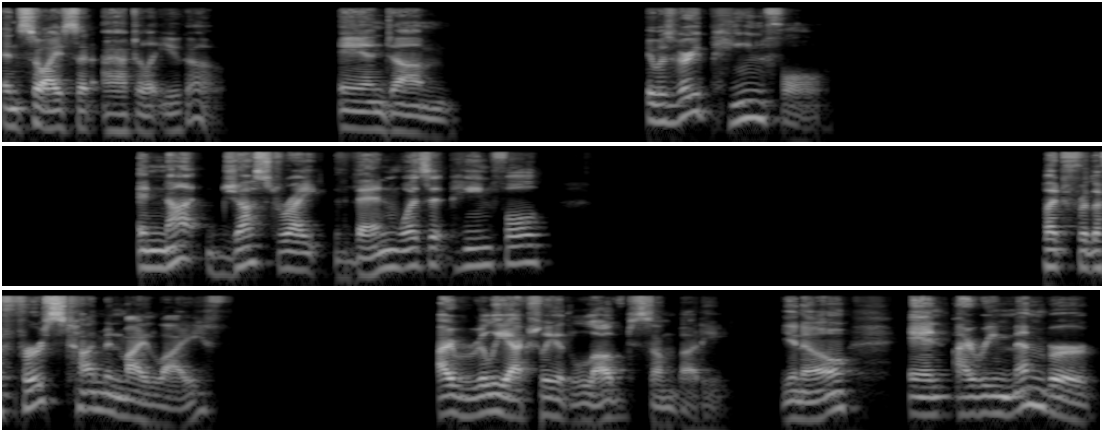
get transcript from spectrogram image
and so I said I have to let you go. And um it was very painful. And not just right then was it painful, But for the first time in my life, I really actually had loved somebody, you know? And I remember,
